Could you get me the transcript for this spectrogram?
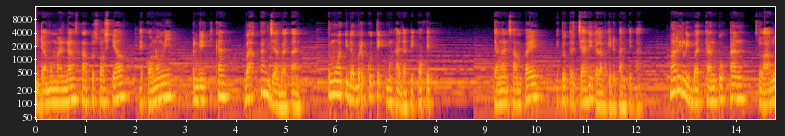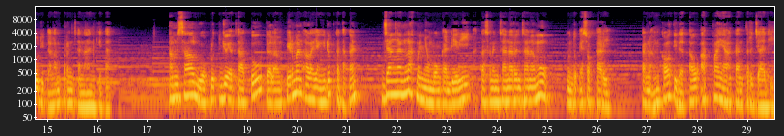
Tidak memandang status sosial, ekonomi, pendidikan, bahkan jabatan semua tidak berkutik menghadapi COVID. Jangan sampai itu terjadi dalam kehidupan kita. Mari libatkan Tuhan selalu di dalam perencanaan kita. Amsal 27 ayat 1 dalam firman Allah yang hidup katakan, Janganlah menyombongkan diri atas rencana-rencanamu untuk esok hari, karena engkau tidak tahu apa yang akan terjadi.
